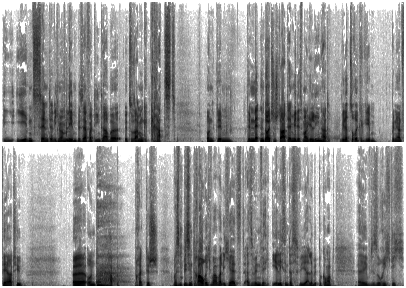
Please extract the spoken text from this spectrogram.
jeden Cent, den ich in meinem Leben bisher verdient habe, zusammengekratzt und dem, dem netten deutschen Staat, der mir das mal geliehen hat, wieder zurückgegeben. Bin ja ein fairer Typ. Äh, und hab praktisch, was ein bisschen traurig war, weil ich ja jetzt, also wenn wir ehrlich sind, dass wir alle mitbekommen habt, äh, so richtig,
